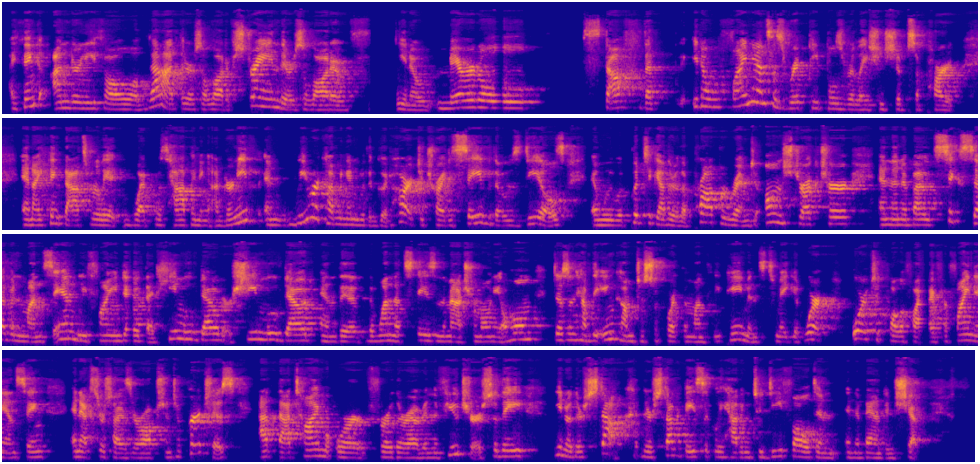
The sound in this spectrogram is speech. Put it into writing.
I think underneath all of that, there's a lot of strain. There's a lot of, you know, marital stuff that you know finances rip people's relationships apart. And i think that's really what was happening underneath. And we were coming in with a good heart to try to save those deals. And we would put together the proper rent to own structure. And then about six seven months in we find out that he moved out or she moved out. And the the one that stays in the matrimonial home doesn't have the income to support the monthly payments to make it work or to qualify for financing and exercise their option to purchase at that time or further out in the future. So they you know they're stuck. They're stuck basically having to default and, and abandon ship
